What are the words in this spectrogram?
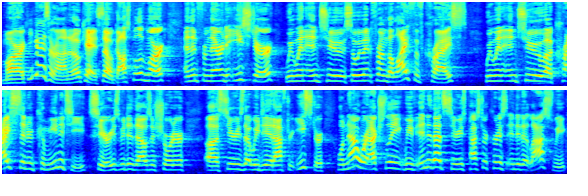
Mark. You guys are on it. Okay, so Gospel of Mark. And then from there into Easter, we went into, so we went from the life of Christ, we went into a Christ centered community series. We did that was a shorter uh, series that we did after Easter. Well, now we're actually, we've ended that series. Pastor Curtis ended it last week.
